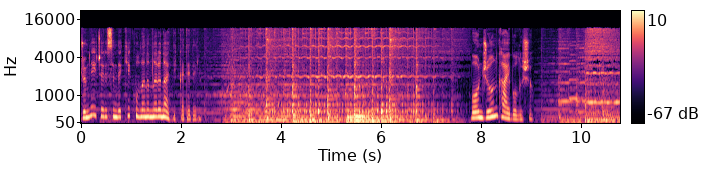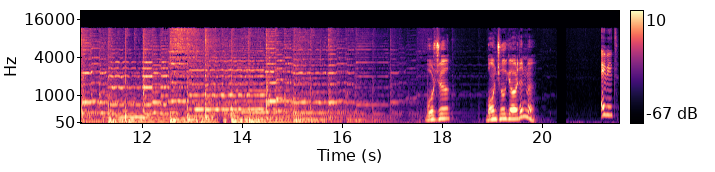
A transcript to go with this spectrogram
cümle içerisindeki kullanımlarına dikkat edelim. Boncuğun kayboluşu Burcu, boncuğu gördün mü? Evet,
